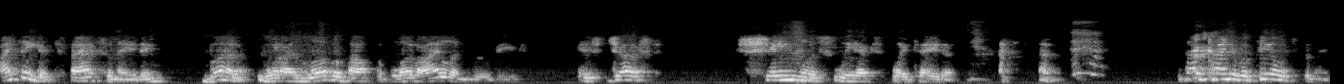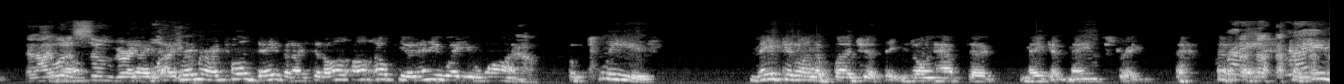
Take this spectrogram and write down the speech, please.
I think it's fascinating. But what I love about the Blood Island movies is just shamelessly exploitative. that kind of appeals to me. And I would know? assume very I, I remember I told David, I said, I'll, I'll help you in any way you want, Yeah. but please make it on a budget that you don't have to make it mainstream. Right, right. He's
